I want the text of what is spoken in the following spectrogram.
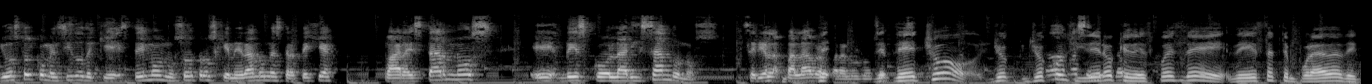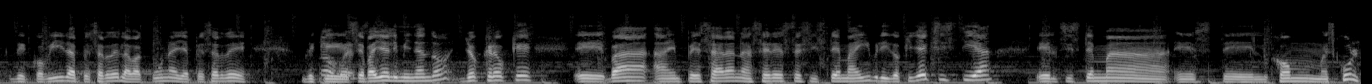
yo estoy convencido de que estemos nosotros generando una estrategia para estarnos eh, descolarizándonos, sería la palabra para los docentes. De, hecho, yo, yo considero que después de, esta temporada de, de, COVID, a pesar de la vacuna y a pesar de, que se vaya eliminando, yo creo que eh, va a empezar a nacer este sistema híbrido, que ya existía el sistema, este, el home school,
